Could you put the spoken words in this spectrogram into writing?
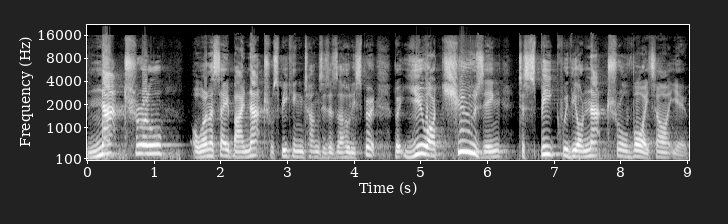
Natural or when I say by natural, speaking in tongues is as the Holy Spirit, but you are choosing to speak with your natural voice, aren't you?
